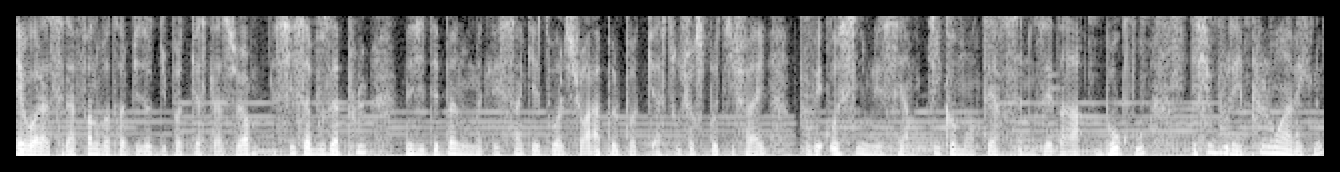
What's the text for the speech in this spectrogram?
Et voilà, c'est la fin de votre épisode du podcast La Sœur. Si ça vous a plu, n'hésitez pas à nous mettre les 5 étoiles sur Apple Podcast ou sur Spotify. Vous pouvez aussi nous laisser un petit commentaire, ça nous aidera beaucoup. Et si vous voulez aller plus loin avec nous,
